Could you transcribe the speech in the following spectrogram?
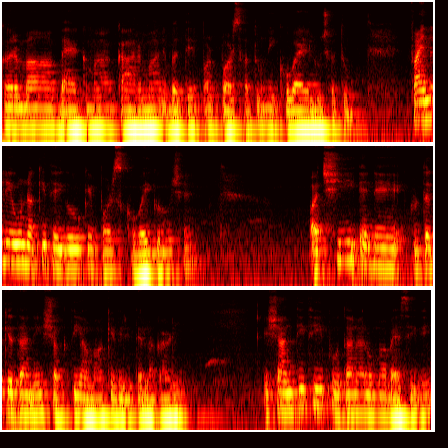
ઘરમાં, બેગમાં, કારમાં ને બધે પણ પર્સ હતું નહીં ખોવાયેલું જ હતું. ફાઇનલી એવું નક્કી થઈ ગયું કે પર્સ ખોવાઈ ગયું છે. પછી એને કૃતજ્ઞતાની શક્તિ આમાં કેવી રીતે લગાડી? એ શાંતિથી પોતાના રૂમમાં બેસી ગઈ.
